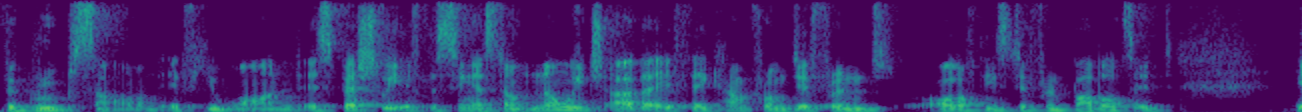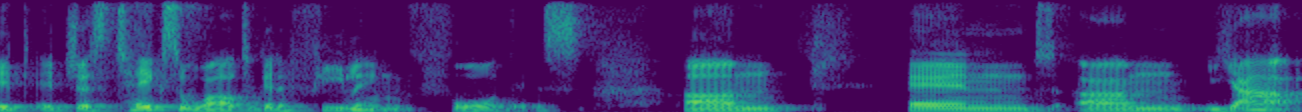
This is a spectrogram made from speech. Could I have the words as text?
the group sound, if you want, especially if the singers don't know each other, if they come from different, all of these different bubbles, it, it, it just takes a while to get a feeling for this. Um, and um, yeah,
